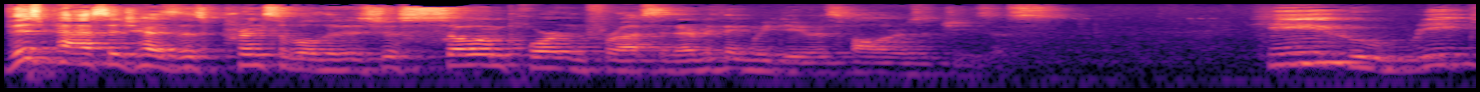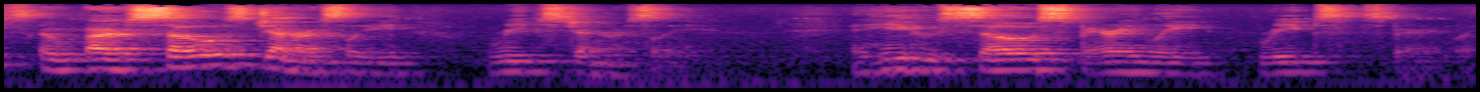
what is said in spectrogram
This passage has this principle that is just so important for us in everything we do as followers of Jesus. He who reaps or sows generously reaps generously, and he who sows sparingly reaps sparingly.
